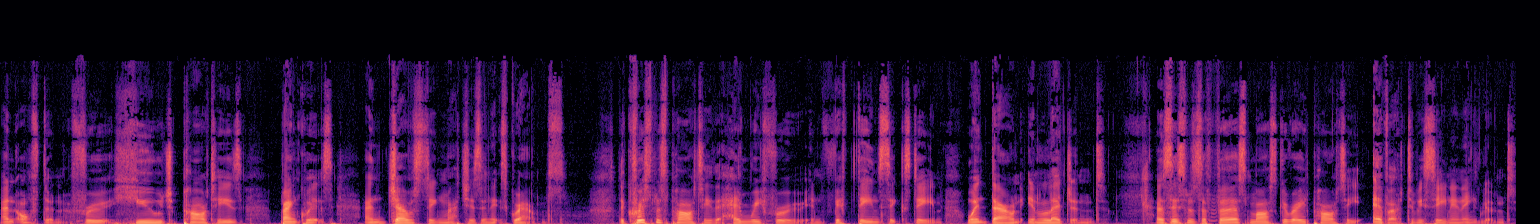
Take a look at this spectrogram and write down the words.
and often threw huge parties, banquets, and jousting matches in its grounds. The Christmas party that Henry threw in 1516 went down in legend as this was the first masquerade party ever to be seen in England.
